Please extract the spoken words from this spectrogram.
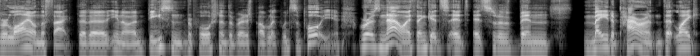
rely on the fact that a you know a decent proportion of the British public would support you. Whereas now, I think it's it's it's sort of been made apparent that like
